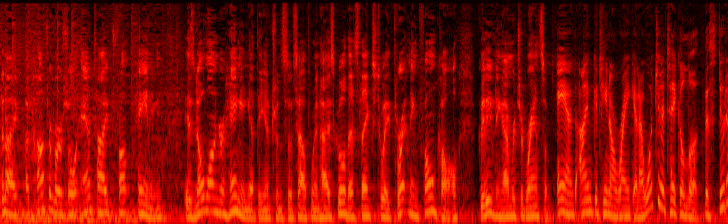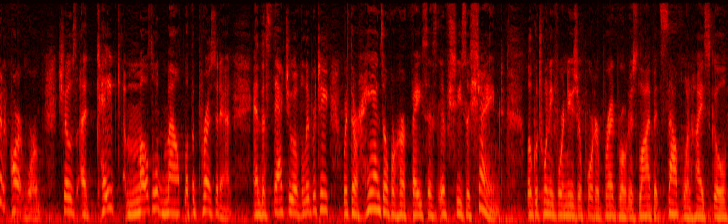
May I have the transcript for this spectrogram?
Tonight, a controversial anti-Trump painting is no longer hanging at the entrance of Southwind High School. That's thanks to a threatening phone call. Good evening, I'm Richard Ransom. And I'm Katina Rankin. I want you to take a look. The student artwork shows a taped, muzzled mouth of the president and the Statue of Liberty with her hands over her face as if she's ashamed. Local 24 News reporter Brad Broders is live at Southwind High School.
